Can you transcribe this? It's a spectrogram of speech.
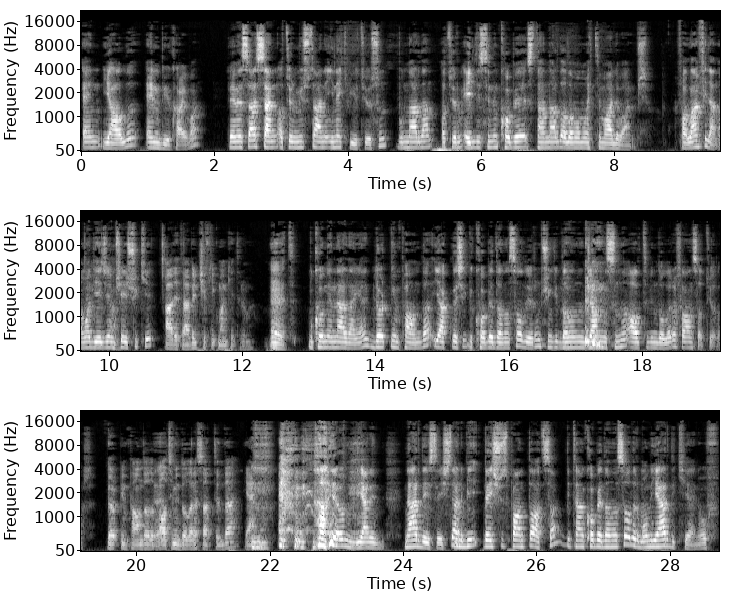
en yağlı, en büyük hayvan. Ve mesela sen atıyorum 100 tane inek büyütüyorsun. Bunlardan atıyorum 50'sinin Kobe standardı alamama ihtimali varmış falan filan. Ama diyeceğim şey şu ki. Adeta bir çiftlik manket mı? Evet. Bu konuya nereden geldik? 4000 pound'a yaklaşık bir Kobe danası alıyorum. Çünkü dananın canlısını 6000 dolara falan satıyorlar. 4000 pound alıp evet. 6000 dolara sattığında yani. Hayır yani neredeyse işte hani bir 500 pound da atsam bir tane Kobe danası alırım. Onu yerdik yani of.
